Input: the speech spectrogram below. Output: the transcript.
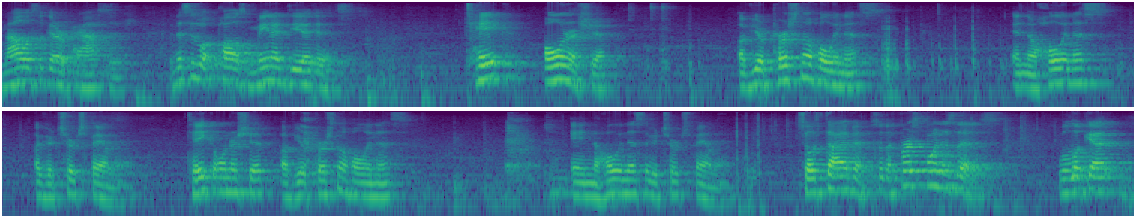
now let's look at our passage. And this is what Paul's main idea is take ownership of your personal holiness and the holiness of your church family. Take ownership of your personal holiness and the holiness of your church family. So let's dive in. So the first point is this we'll look at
